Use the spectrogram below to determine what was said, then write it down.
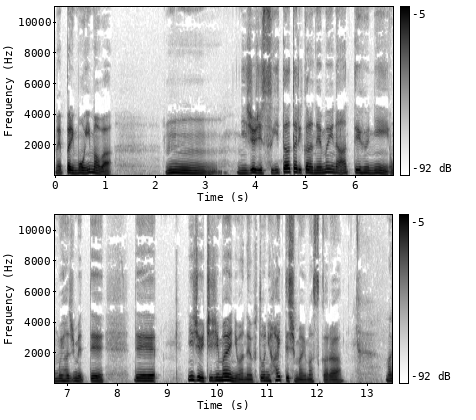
やっぱりもう今は、うーん、20時過ぎたあたりから眠いなっていうふうに思い始めて、で、21時前にはね、布団に入ってしまいますから、まあ、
